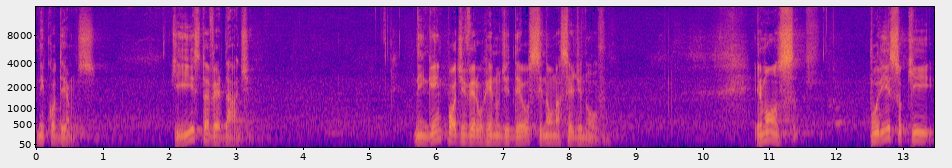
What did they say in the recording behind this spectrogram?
Nicodemos, que isto é verdade. Ninguém pode ver o reino de Deus se não nascer de novo. Irmãos, por isso que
